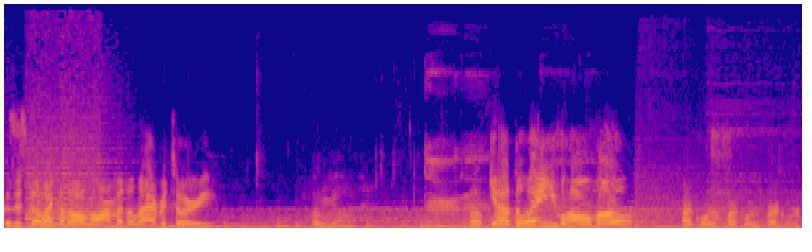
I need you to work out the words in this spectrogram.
Cause it's still like the alarm of the laboratory. Where we going? Up, Get out the way, you homo! Parkour, parkour, parkour.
